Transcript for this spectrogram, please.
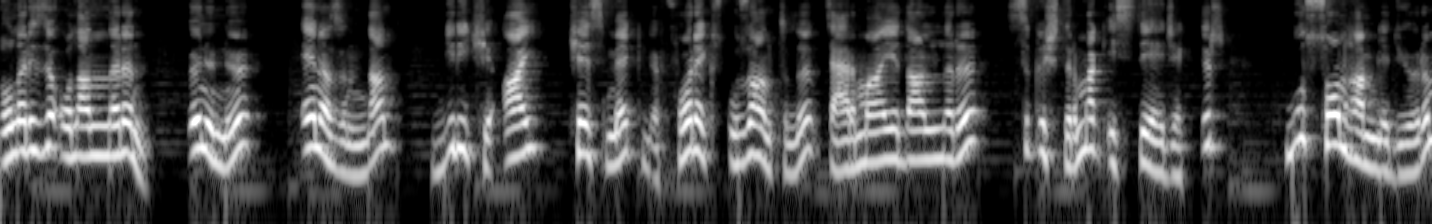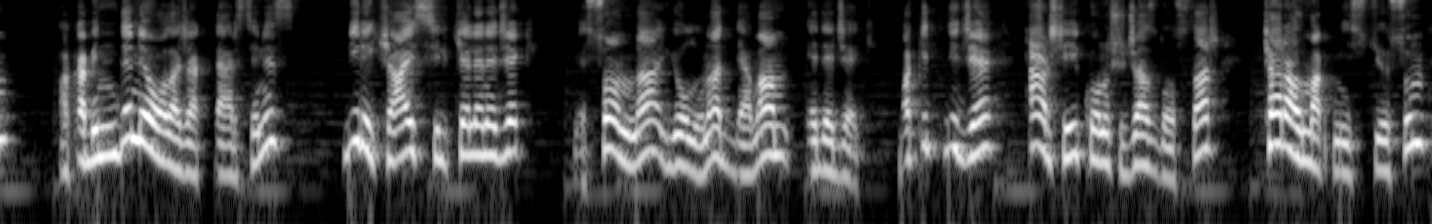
Dolarize olanların önünü en azından 1-2 ay kesmek ve forex uzantılı sermayedarları sıkıştırmak isteyecektir. Bu son hamle diyorum. Akabinde ne olacak derseniz 1-2 ay silkelenecek ve sonra yoluna devam edecek. Vakitlice her şeyi konuşacağız dostlar. Kar almak mı istiyorsun?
